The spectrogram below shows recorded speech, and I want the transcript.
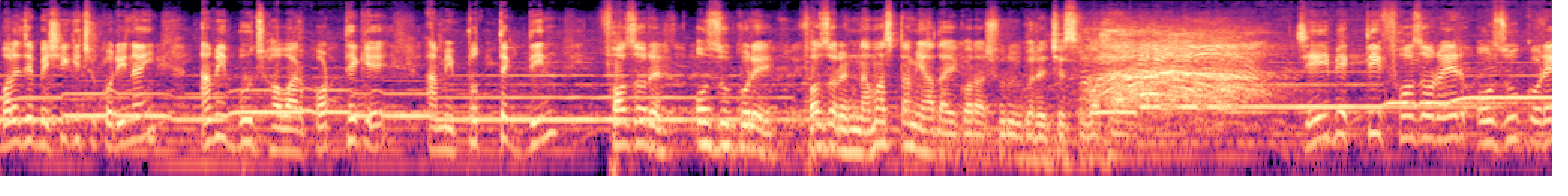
বলে যে বেশি কিছু করি নাই। আমি বুঝ হওয়ার পর থেকে আমি প্রত্যেক দিন ফজরের অজু করে, ফজরের নামাজটা আমি আদায় করা শুরু করেছি সুবহান যেই ব্যক্তি ফজরের অজু করে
